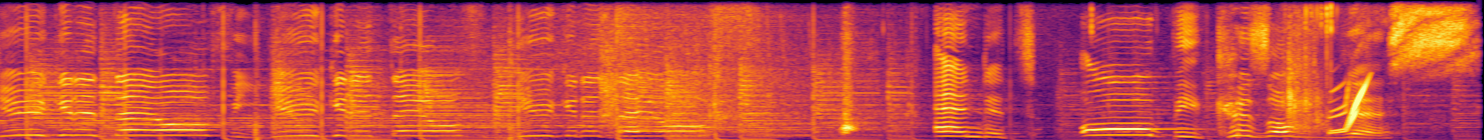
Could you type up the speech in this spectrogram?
You get a day off, you get a day off, you get a day off. And it's all because of this.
